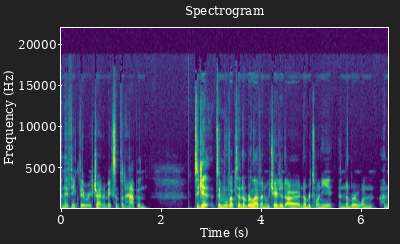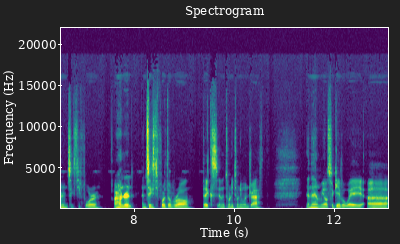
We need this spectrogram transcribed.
and I think they were trying to make something happen. To get to move up to number 11 we traded our number 20 and number 164 our 164th overall picks in the 2021 draft. And then we also gave away uh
